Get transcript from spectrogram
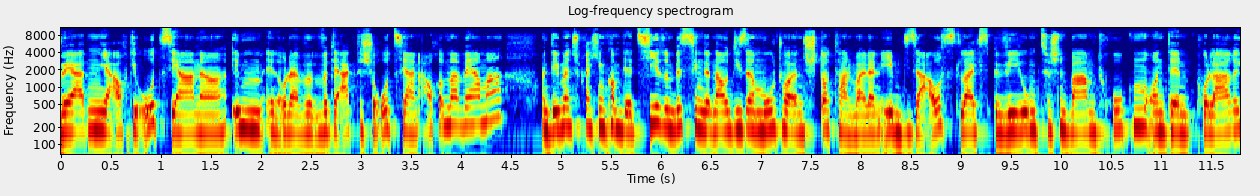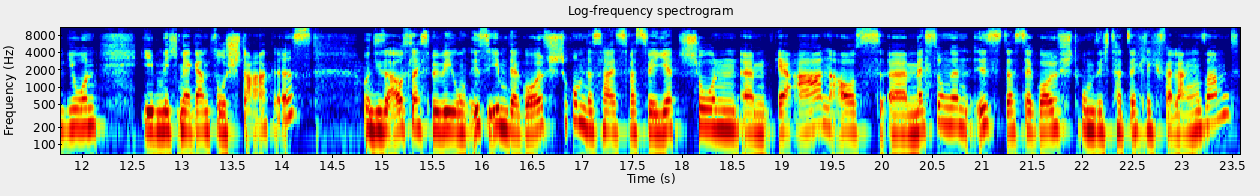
werden ja auch die Ozeane im, oder wird der arktische Ozean auch immer wärmer. Und dementsprechend kommt jetzt hier so ein bisschen genau dieser Motor ins Stottern, weil dann eben diese Ausgleichsbewegung zwischen warmen Tropen und den Polarregionen eben nicht mehr ganz so stark ist. Und diese Ausgleichsbewegung ist eben der Golfstrom. Das heißt, was wir jetzt schon ähm, erahnen aus äh, Messungen, ist, dass der Golfstrom sich tatsächlich verlangsamt.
